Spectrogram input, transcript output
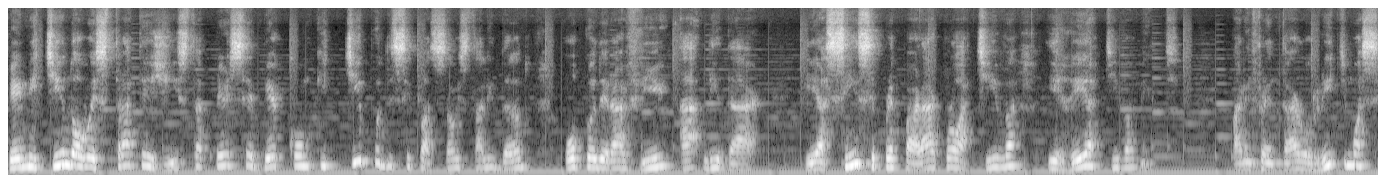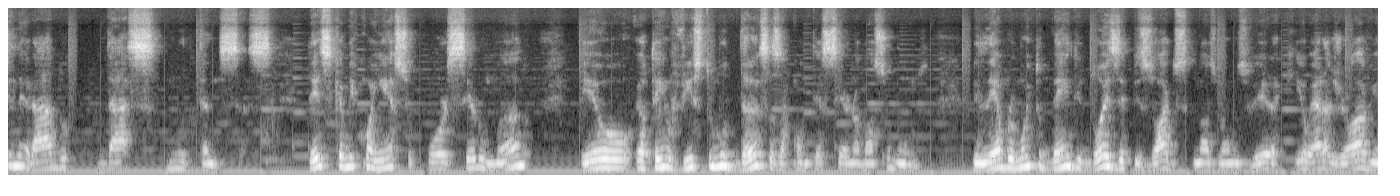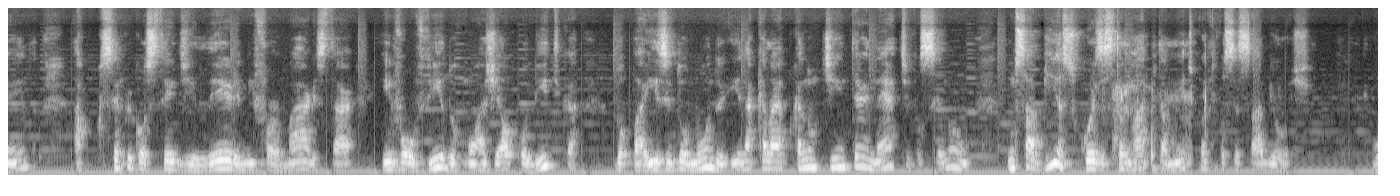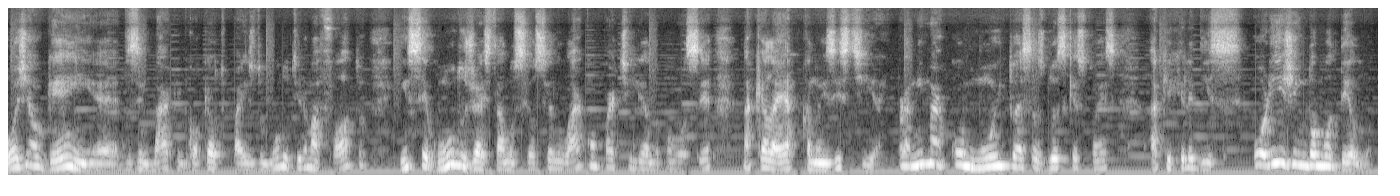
permitindo ao estrategista perceber com que tipo de situação está lidando ou poderá vir a lidar, e assim se preparar proativa e reativamente. para enfrentar o ritmo acelerado das mudanças. Desde que eu me conheço por ser humano, eu, eu tenho visto mudanças acontecer no nosso mundo. Me lembro muito bem de dois episódios que nós vamos ver aqui. Eu era jovem ainda, sempre gostei de ler e me informar, estar envolvido com a geopolítica do país e do mundo, e naquela época não tinha internet, você não, não sabia as coisas tão rapidamente quanto você sabe hoje. Hoje alguém é, desembarca em qualquer outro país do mundo, tira uma foto, em segundos já está no seu celular compartilhando com você. Naquela época não existia. Para mim marcou muito essas duas questões aqui que ele disse. Origem do modelo.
